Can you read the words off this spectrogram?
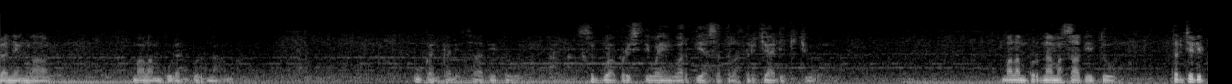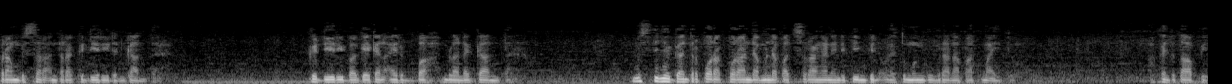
Bulan yang lalu, malam bulan purnama. Bukankah di saat itu sebuah peristiwa yang luar biasa telah terjadi, Kijulu? Malam purnama saat itu terjadi perang besar antara Kediri dan Gantar. Kediri bagaikan air bah melanda Gantar. Mestinya Gantar porak-poranda mendapat serangan yang dipimpin oleh Tumenggung Ranapatma itu. Akan tetapi,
